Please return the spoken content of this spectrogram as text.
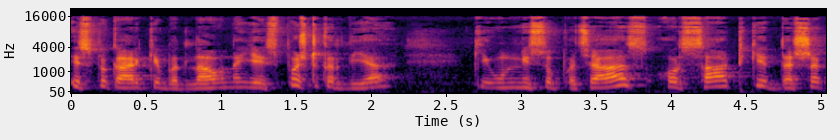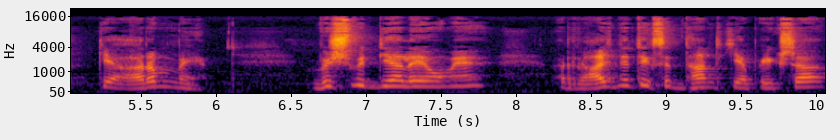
इस प्रकार के बदलाव ने यह स्पष्ट कर दिया कि 1950 और 60 के दशक के आरंभ में विश्वविद्यालयों में राजनीतिक सिद्धांत की अपेक्षा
